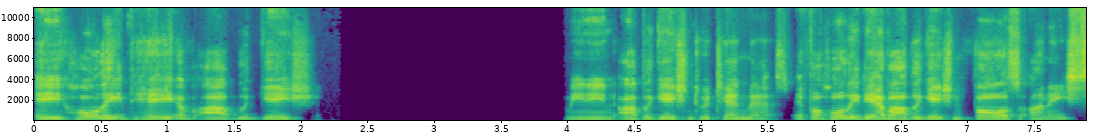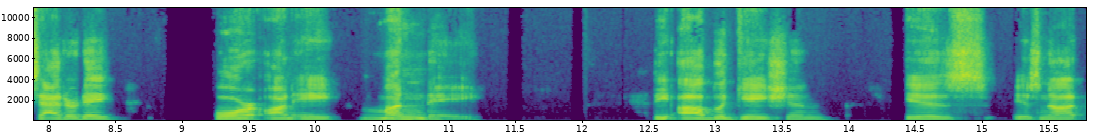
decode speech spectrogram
a holy day of obligation meaning obligation to attend Mass. If a holy day of obligation falls on a Saturday or on a Monday, the obligation is, is not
